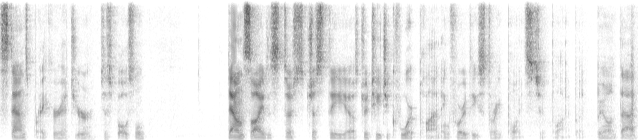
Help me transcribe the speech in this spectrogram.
stance breaker at your disposal. Downside is just, just the uh, strategic forward planning for these three points to apply, but beyond that,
